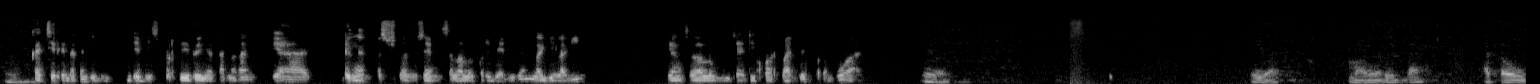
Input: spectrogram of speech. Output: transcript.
Hmm. kacirina kan jadi jadi seperti itu ya karena kan ya dengan kasus-kasus yang selalu terjadi kan lagi-lagi yang selalu menjadi korban itu perempuan Iya. Iya. Mayoritas atau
